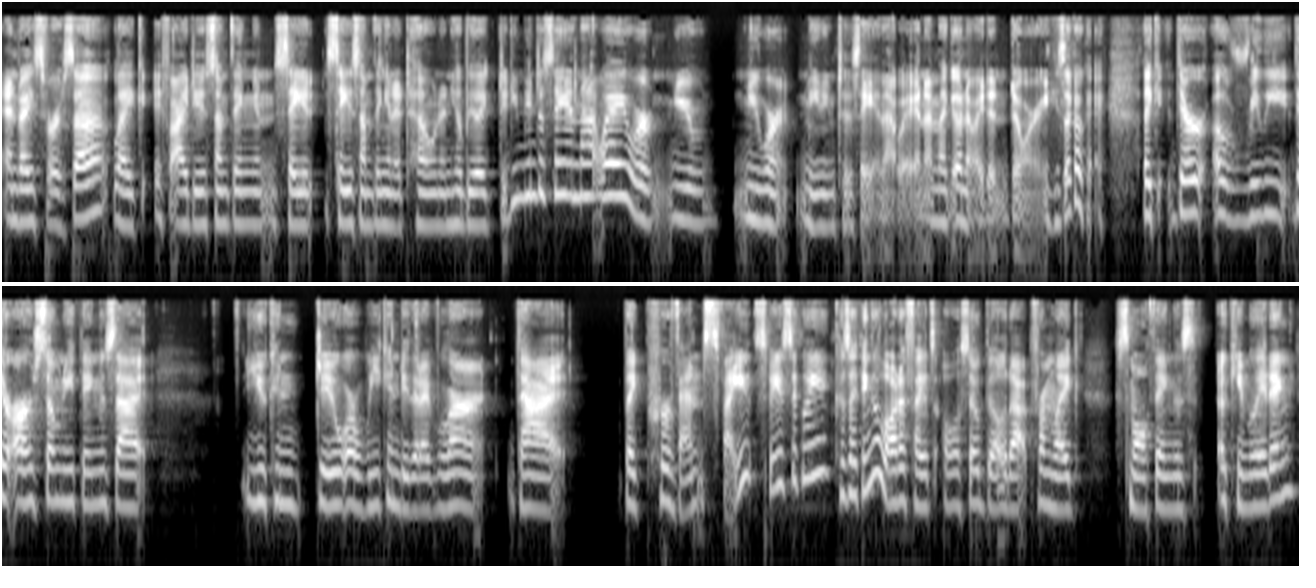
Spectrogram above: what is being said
and vice versa. Like if I do something and say say something in a tone and he'll be like, "Did you mean to say it in that way or you you weren't meaning to say it in that way?" And I'm like, "Oh no, I didn't. Don't worry." And he's like, "Okay." Like there are really there are so many things that you can do or we can do that I've learned that like prevents fights basically because I think a lot of fights also build up from like small things accumulating.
